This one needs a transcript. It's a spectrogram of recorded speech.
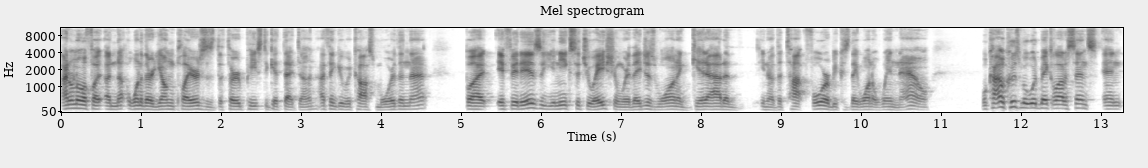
I don't know if a, a, one of their young players is the third piece to get that done. I think it would cost more than that. But if it is a unique situation where they just want to get out of you know the top four because they want to win now, well, Kyle Kuzma would make a lot of sense. And,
